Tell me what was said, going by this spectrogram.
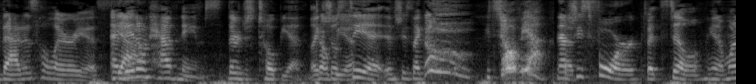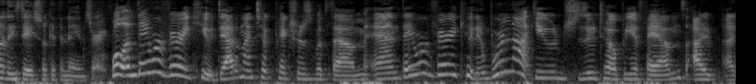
That is hilarious. And Yeah. they don't have names. They're just Topia. Like she'll see it and she's like, "Oh, it's Topia." Now That's- she's four, but still, you know, one of these days she'll get the names right. Well, and they were very cute. Dad and I took pictures with them, and they were very cute. And we're not huge Zootopia fans. I, I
